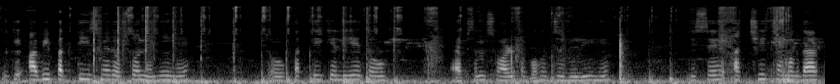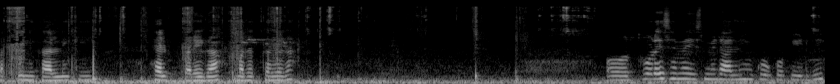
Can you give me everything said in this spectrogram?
क्योंकि अभी पत्ती इसमें दोस्तों नहीं है तो पत्ती के लिए तो एप्सम सॉल्ट बहुत ज़रूरी है, जिससे अच्छी चमकदार पत्ती निकालने की हेल्प करेगा, मदद करेगा। और थोड़े से मैं इसमें डाली हूँ कोकोपीट भी।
